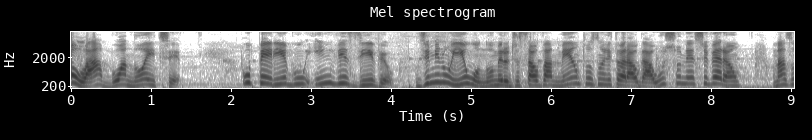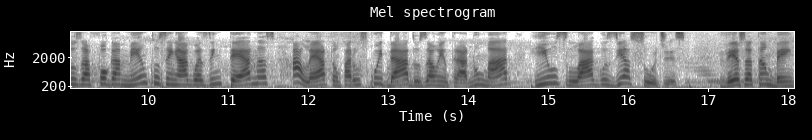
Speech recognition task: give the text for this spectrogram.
Olá, boa noite. O perigo invisível diminuiu o número de salvamentos no litoral gaúcho neste verão. Mas os afogamentos em águas internas alertam para os cuidados ao entrar no mar, rios, lagos e açudes. Veja também:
